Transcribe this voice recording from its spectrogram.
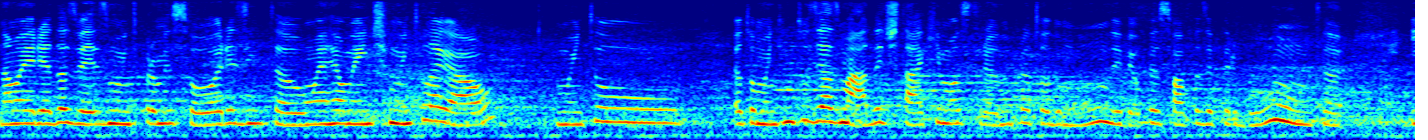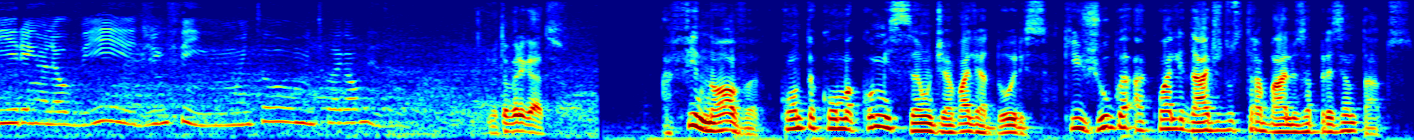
na maioria das vezes muito promissores, então é realmente muito legal, muito eu estou muito entusiasmada de estar aqui mostrando para todo mundo e ver o pessoal fazer pergunta, irem olhar o vídeo, enfim, muito, muito legal mesmo. Muito obrigado. Finova conta com uma comissão de avaliadores que julga a qualidade dos trabalhos apresentados.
